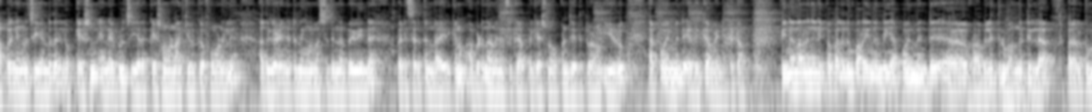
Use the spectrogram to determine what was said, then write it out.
അപ്പോൾ നിങ്ങൾ ചെയ്യേണ്ടത് ലൊക്കേഷൻ എനേബിൾ ചെയ്യുക ലൊക്കേഷൻ ഓൺ ആക്കി വെക്കുക ഫോണിൽ അത് കഴിഞ്ഞിട്ട് നിങ്ങൾ മസ്ജിദ് നബീവിന്റെ പരിസരത്ത് ഉണ്ടായിരിക്കണം. അവിടെ നിന്നാണ് മ്യൂസിക് ആപ്ലിക്കേഷൻ ഓപ്പൺ ചെയ്തിട്ട് വേണം ഈ ഒരു അപ്പോയിൻമെന്റ് എടുക്കാൻ വേണ്ടിയിട്ട് കേട്ടോ പിന്നെ എന്ന് പറഞ്ഞാൽ ഇപ്പോൾ പലരും പറയുന്നുണ്ട് ഈ അപ്പോയിന്റ്മെന്റ് പ്രാബല്യത്തിൽ വന്നിട്ടില്ല പലർക്കും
